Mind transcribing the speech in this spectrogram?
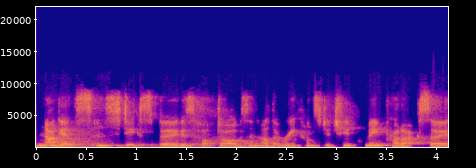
nuggets and sticks, burgers, hot dogs, and other reconstituted meat products. So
